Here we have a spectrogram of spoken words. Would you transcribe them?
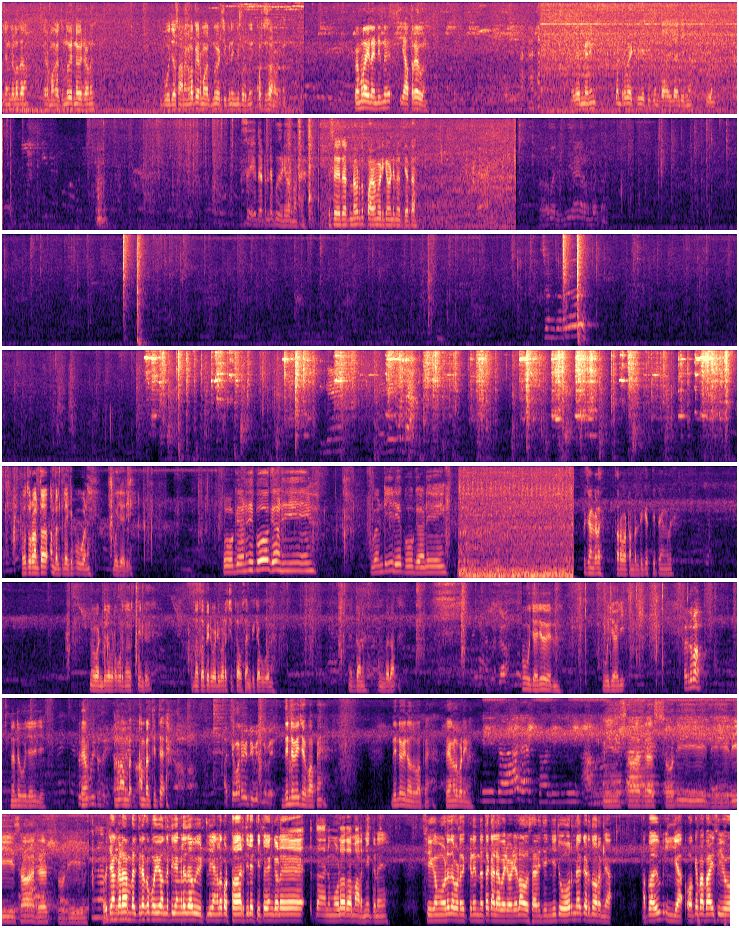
ഞങ്ങളതാ എറമകാലത്തുനിന്ന് വരുന്നവരാണ്. പൂജാ സാധനങ്ങളൊക്കെ എറണാകുളത്ത് നിന്ന് മേടിച്ചിരിക്കണം. ഇനി ഇവിടുന്ന് കുറച്ച് സാധനം മേടിക്കണം. ഇപ്പോൾ നമ്മൾ ഐലാൻഡിൽ നിന്ന് യാത്രയാവുകയാണ് രമ്യനും പെൻഡർ ബാക്കി കയറ്റിട്ടുണ്ട് ഐലാൻഡിൽ നിന്ന് പോകണം സേതേട്ടന്റെ പേടി പറഞ്ഞോട്ടെ സേതേട്ടന്റെ അവിടുന്ന് പഴം മേടിക്കാൻ വേണ്ടി നിർത്തിയേട്ടാ. അപ്പോൾ തുറാമത്തെ അമ്പലത്തിലേക്ക് പോവാണ് പൂജാരി. പോകണ് പോകണ്. വണ്ടിയിൽ പോകണ്. ഇപ്പം ഞങ്ങൾ തറവാട്ടമ്പലത്തേക്ക് എത്തിയിട്ട് ഞങ്ങൾ വണ്ടി അവിടെ കൊടുന്ന് നിർത്തിയിട്ടുണ്ട്. ഇന്നത്തെ പരിപാടി പടച്ചിട്ട് അവസാനിപ്പിക്കാൻ പോവാണ്. ഇതാണ് അമ്പലം. പൂജാരി ഇത് വരുന്നു. പൂജാരി. ഇതെന്റെ പൂജാരി ഇല്ലേ അമ്പലത്തിന്റെ ഇതിന്റെ വിജയ പാപ്പേ? ഇതിന്റെ വിനോദ് പാപ്പേ? ഇപ്പൊ ഞങ്ങൾ പഠിക്കണ. സരസ്വതി ദേവി സരസ്വതി. അപ്പൊ ഞങ്ങളെ അമ്പലത്തിലൊക്കെ പോയി വന്നിട്ട് ഞങ്ങൾ ഇതാ വീട്ടിൽ ഞങ്ങളെ കൊട്ടാരത്തിൽ എത്തിയിട്ട് ഞങ്ങൾ അനുമോൾ അതാ മറിഞ്ഞിക്കണേ. ശിഖമോൾ ഇത് അവിടെ നിൽക്കണ ഇന്നത്തെ കലാപരിപാടികൾ അവസാനിച്ച് ഇനി ചോറിനൊക്കെ കിടന്നുറങ്ങുക അപ്പോൾ അത് ഇല്ല. ഓക്കെ ബൈ ബൈ സിയോ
